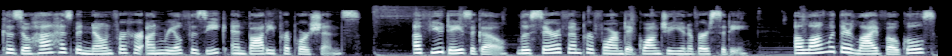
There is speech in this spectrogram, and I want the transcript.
Kazuha has been known for her unreal physique and body proportions. A few days ago, LE SSERAFIM performed at Gwangju University. Along with their live vocals,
